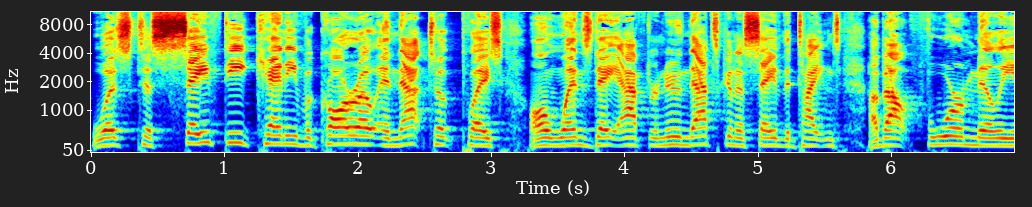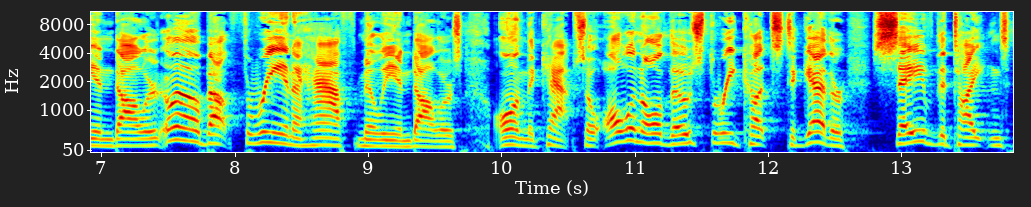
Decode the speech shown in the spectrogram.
was to safety Kenny Vaccaro, and that took place on Wednesday afternoon. That's going to save the Titans about $4 million, well, about $3.5 million on the cap. So, all in all, those three cuts together save the Titans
